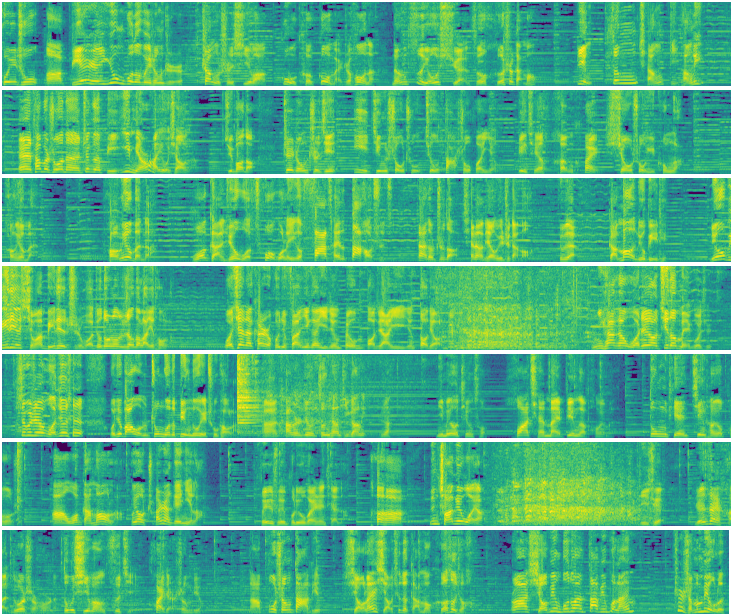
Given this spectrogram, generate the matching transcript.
推出啊，别人用过的卫生纸，正是希望顾客购买之后呢，能自由选择合适感冒，并增强抵抗力。哎，他们说呢，这个比疫苗还有效呢。据报道，这种纸巾一经售出就大受欢迎，并且很快销售一空啊。朋友们，朋友们呐，我感觉我错过了一个发财的大好时机。大家都知道，前两天我一直感冒，对不对？感冒流鼻涕，流鼻涕擤完鼻涕的纸，我就都扔扔到垃圾桶了。我现在开始回去翻，应该已经被我们保洁阿姨已经倒掉了。你看看我这要寄到美国去，是不是？我就是我就把我们中国的病毒给出口了啊！他们就增强抵抗力，是吧？你没有听错，花钱买病啊，朋友们。冬天经常有朋友说啊，我感冒了，不要传染给你了。肥水不流外人田呐，哈哈，您传给我呀。的确，人在很多时候呢，都希望自己快点生病，啊不生大病。小来小去的感冒咳嗽就好，是吧？小病不断，大病不来吗？这是什么谬论？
